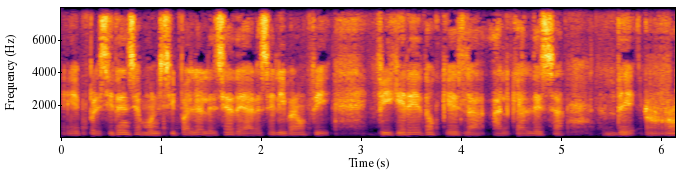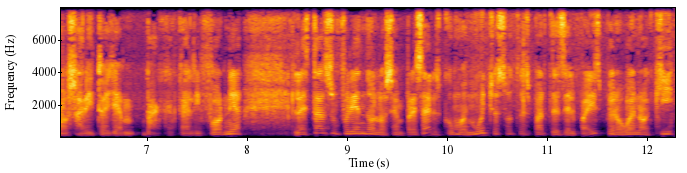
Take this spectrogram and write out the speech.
eh, presidencia municipal, ya le decía, de Araceli Brown Figueredo, que es la alcaldesa de Rosarito, allá en Baja California. La están sufriendo los empresarios, como en muchas otras partes del país, pero bueno, aquí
